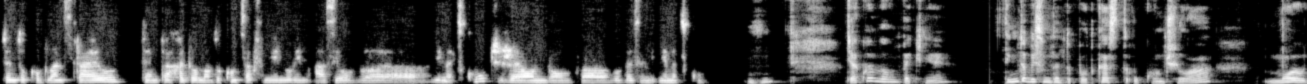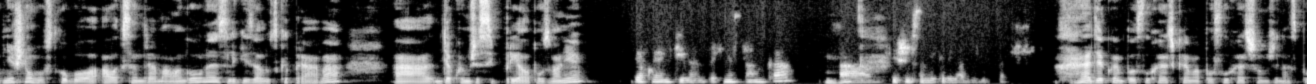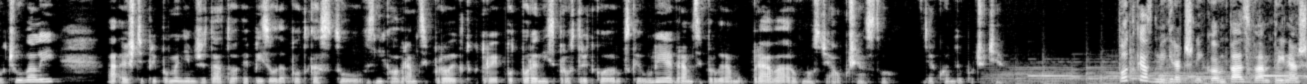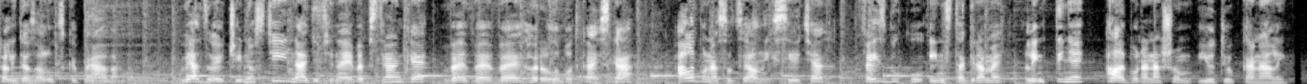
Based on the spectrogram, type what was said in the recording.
Tento Koblenz trial, ten páchateľ mal dokonca v minulým azyl v Nemecku, čiže on bol v, vo väzení v Nemecku. Uh-huh. Ďakujem veľmi pekne Týmto by som tento podcast ukončila. Mojou dnešnou hostkou bola Alexandra Malagone z Ligy za ľudské práva a ďakujem, že si prijal pozvanie. Ďakujem ti veľmi pekne, Stanka, uh-huh. a teším sa niekedy na budúce. A ďakujem poslucháčkam a poslucháčom, že nás počúvali. A ešte pripomeniem, že táto epizóda podcastu vznikla v rámci projektu, ktorý je podporený z prostriedkov Európskej únie v rámci programu Práva, rovnosť a občianstvo. Ďakujem, do počutia. Podcast Migračný kompas vám prináša Liga za ľudské práva. Viac o jej činnosti nájdete na jej web stránke www.hrl.sk alebo na sociálnych sieťach Facebooku, Instagrame, LinkedIne alebo na našom YouTube kanáli.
